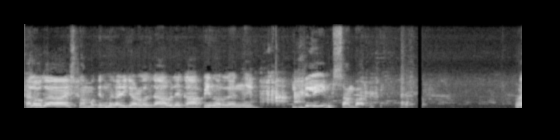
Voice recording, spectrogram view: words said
ഹലോ ഗായ്സ് നമുക്ക് ഇന്ന് കഴിക്കാനുള്ളത് രാവിലെ കാപ്പി എന്ന് പറഞ്ഞാൽ ഇന്ന് ഇഡ്ഡലിയും സാമ്പാർ അങ്ങനെ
